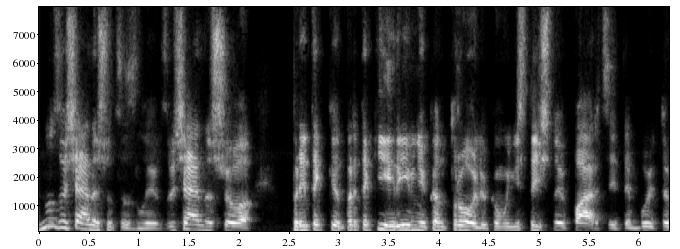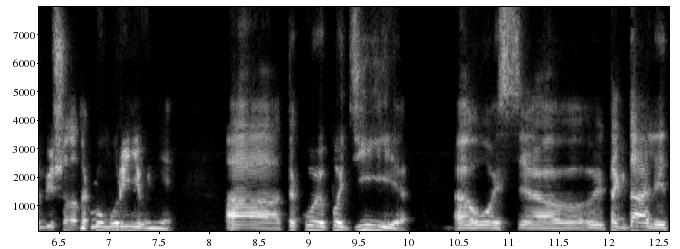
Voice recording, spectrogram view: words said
Ну, звичайно, що це злив. Звичайно, що при, таки, при такій рівні контролю комуністичної партії, тим тим більше на такому рівні а, такої події, а, ось а, і так далі.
